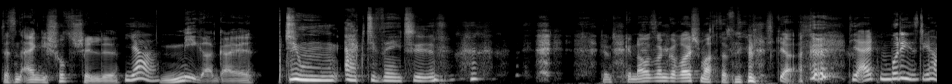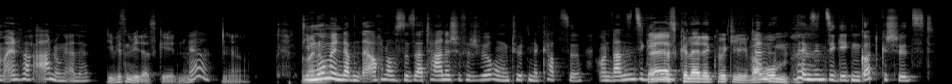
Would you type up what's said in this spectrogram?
Das sind eigentlich Schutzschilde. Ja. Mega geil. Dum, activated. Genau so ein Geräusch macht das nämlich, ja. Die alten Muddis, die haben einfach Ahnung alle. Die wissen, wie das geht, ne? Ja. ja. Die Meine- murmeln dann auch noch so satanische Verschwörungen, töten eine Katze. Und dann sind sie gegen, escalated quickly. Warum? Dann, dann sind sie gegen Gott geschützt.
